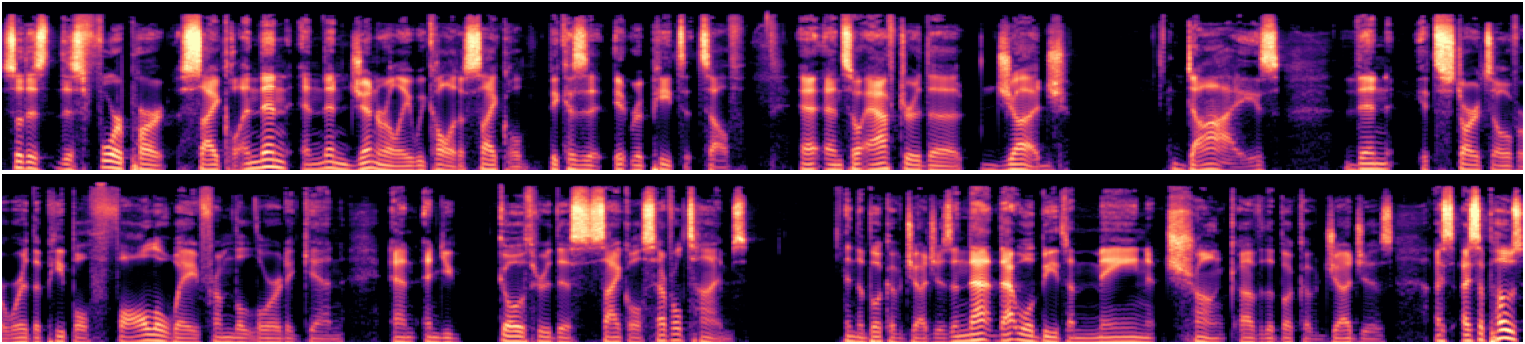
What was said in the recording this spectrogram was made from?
So this this four part cycle, and then and then generally we call it a cycle because it, it repeats itself. And, and so after the judge dies, then it starts over where the people fall away from the Lord again. And and you go through this cycle several times in the book of judges. And that that will be the main chunk of the book of judges. I, I suppose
